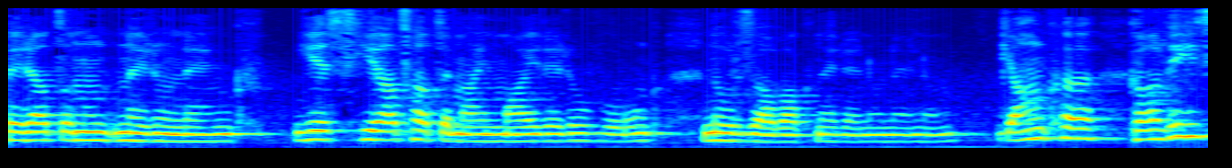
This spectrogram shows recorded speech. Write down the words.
վերածնունդներ ունենք։ Ես հիացած եմ այն մայրերով, որոնք նոր զավակներ են ունենում կյանքը գալիս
